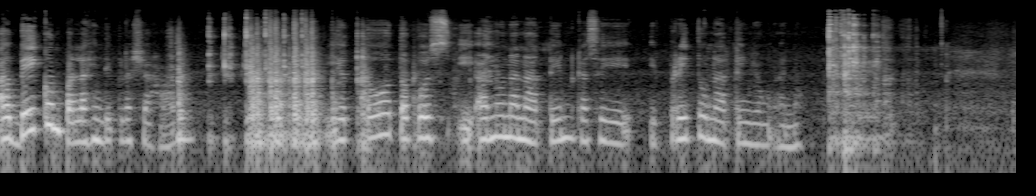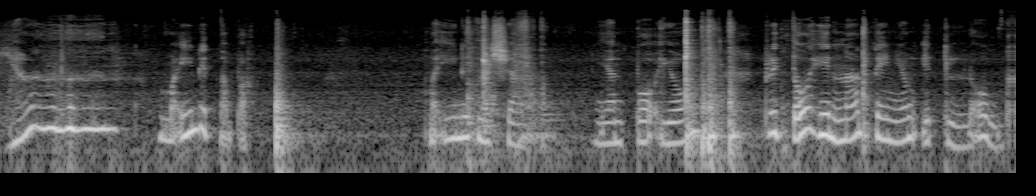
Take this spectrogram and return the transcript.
Ah, bacon pala, hindi pala siya ham. Ito, tapos, i-ano na natin kasi iprito natin yung ano. Yan. Mainit na pa mainit na siya. Yan po yung pritohin natin yung itlog.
